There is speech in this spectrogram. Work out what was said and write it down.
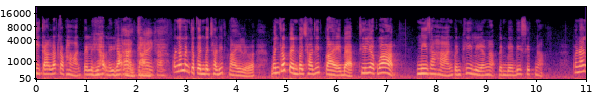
มีการรัฐประหารเป็นระยะระยะอ่าเหมือนกัน ใช่ค่ะ เพราะฉะนั้นมันจะเป็นประชาธิปไตยเหรอ มันก็เป็นประชาธิปไตยแบบที่เรียกว่ามีทหารเป็นพี่เลี้ยงอะเป็นเบบี้ซิทน่ะ เพราะฉะนั้น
